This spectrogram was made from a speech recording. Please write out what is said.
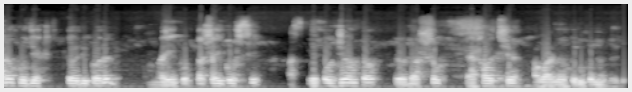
আরও প্রজেক্ট তৈরি করেন। আমরা এই প্রত্যাশাই করছি। আজকে পর্যন্ত প্রিয় দর্শক দেখা হচ্ছে আবার নতুন কোনো ভিডিও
